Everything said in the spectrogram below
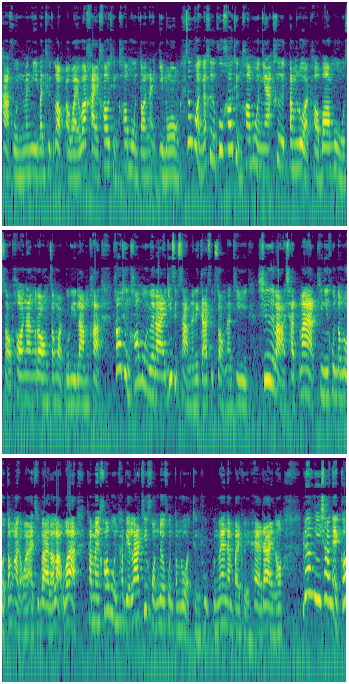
ค่ะ คุณมันมีบันทึกหลอกเอาไว้ว่าใครเข้าถึงข้อมูลตอนไหนกี่โมง ซึ่งผลก็คือผู้เข้าถึงข้อมูลเนี้ยคือตำรวจผบหมู่สพนางรองจังหวัดบุรีรัมย์ค่ะ เข้าถึงข้อมูลเวลา 23นาฬิกา12 นาทีชื่อหล่าชัดมาก ทีนี้คุณตำรวจต้องอ่านออกมาอธิบายแล้วล่ะว่าทำไมข้อมูลทะเบียนราษฎรที่ค้นโดยคุณตำรวจถึงถูกคุณแม่นำไปเผยแพร่ได้เนาะเรื่องนี้ชาวเน็ตก็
